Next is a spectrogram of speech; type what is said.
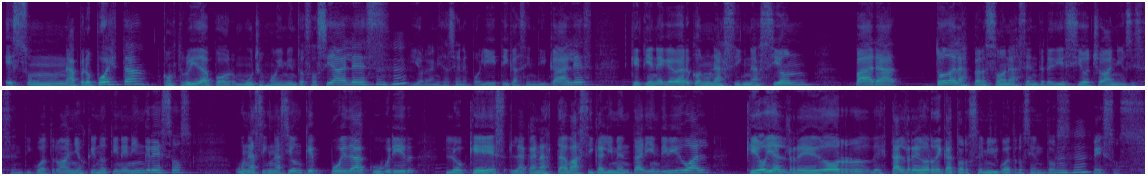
Es una propuesta construida por muchos movimientos sociales y organizaciones políticas, sindicales, que tiene que ver con una asignación para todas las personas entre 18 años y 64 años que no tienen ingresos, una asignación que pueda cubrir lo que es la canasta básica alimentaria individual que hoy alrededor está alrededor de 14.400 pesos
